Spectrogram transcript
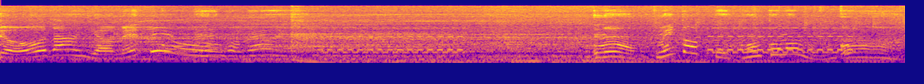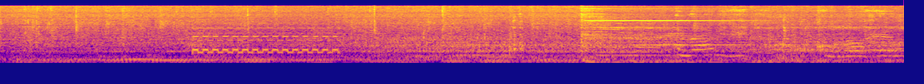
冗談やめてよねえ見たって本当なの何この変な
